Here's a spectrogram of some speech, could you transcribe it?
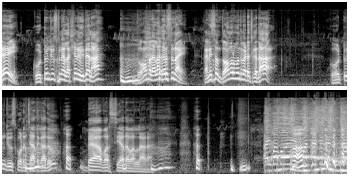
రేయ్ కొట్టును చూసుకునే లక్షణం ఇదేనా? దోమలు ఎలా కరుస్తున్నాయి? కనీసం దోమల ముందు పెట్టచ్చు కదా? కొట్టును చూసుకోవడం చేత కాదు బేవర్స్ ఎదవల్లారా. అయ్ బాబోయ్, వచ్చేసేసిందా?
